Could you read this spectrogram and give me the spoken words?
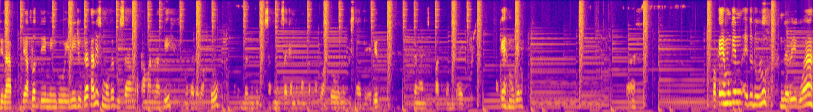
di upload di minggu ini juga kali semoga bisa rekaman lagi semoga ada waktu dan bisa menyelesaikan dengan tepat waktu ini bisa diedit dengan cepat dan baik. Oke mungkin. Oke mungkin itu dulu dari gua.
